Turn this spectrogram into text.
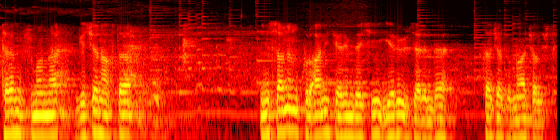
Muhterem Müslümanlar, geçen hafta insanın Kur'an-ı Kerim'deki yeri üzerinde kısaca durmaya çalıştık.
